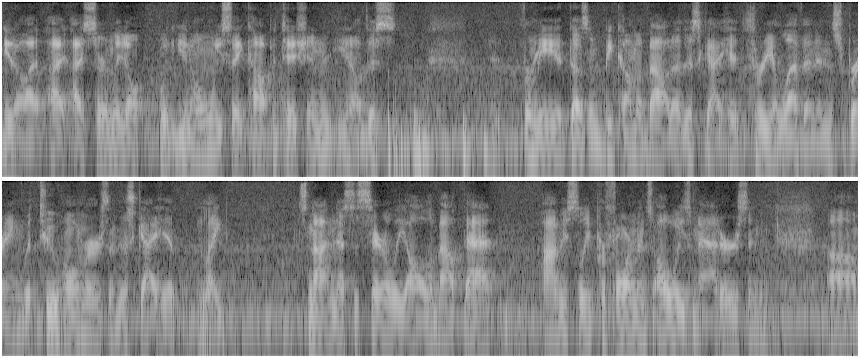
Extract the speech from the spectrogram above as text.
you know, I, I, I certainly don't, you know, when we say competition, you know, this, for me, it doesn't become about a, this guy hit 311 in spring with two homers and this guy hit like, it's not necessarily all about that. Obviously, performance always matters, and um,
